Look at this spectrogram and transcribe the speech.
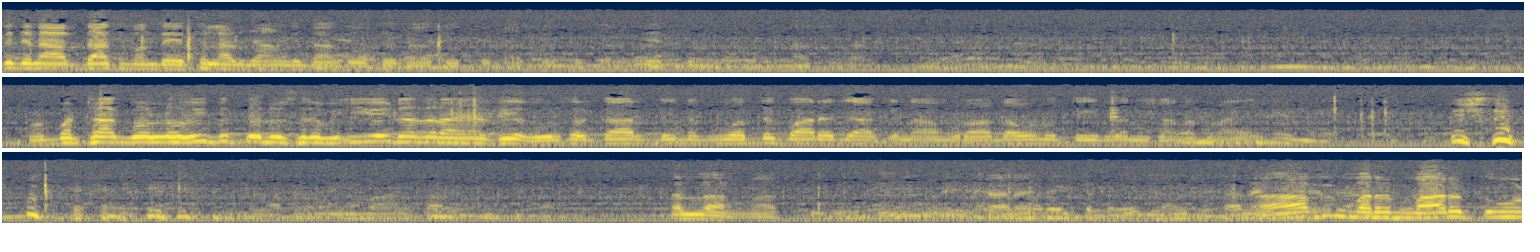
جناب دس بندے اتنے لڑ جان گے، دس اتنے دس اتنے دس اتنے بٹھا گولو بھی تین صرف یہ نظر آیا سی، حضور سرکار دی نبوت دے بارے جا کے نام مراد انہوں تیر کا نشانہ بنایا۔ اللہ معاف ہاں مر تون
